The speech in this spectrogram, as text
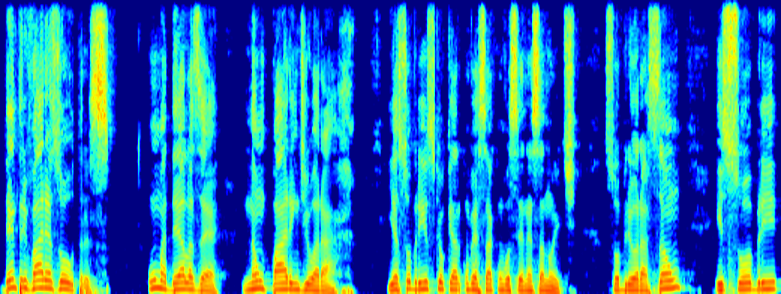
Dentre várias outras, uma delas é: não parem de orar. E é sobre isso que eu quero conversar com você nessa noite. Sobre oração e sobre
